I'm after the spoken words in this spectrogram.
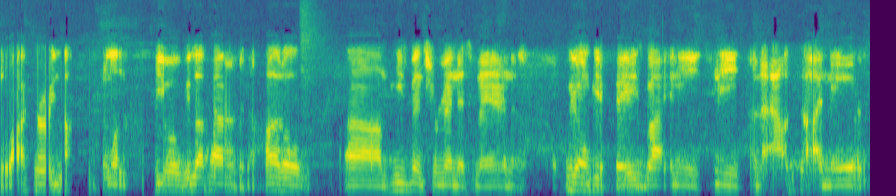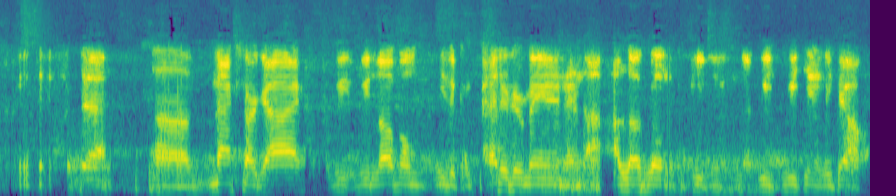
the locker room. On the field. We love having him in the huddle. Um, he's been tremendous, man. we don't get fazed by any any of the outside noise, anything like that. Um, Mac's, our guy, we we love him. He's a competitor, man, and I, I love going to compete with him week week in week out.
